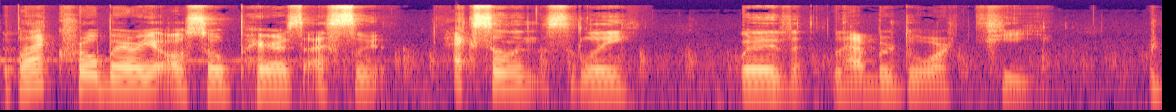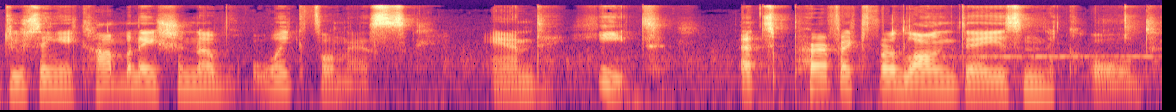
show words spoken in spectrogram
The black crowberry also pairs excellently with Labrador tea, producing a combination of wakefulness and heat that's perfect for long days in the cold.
